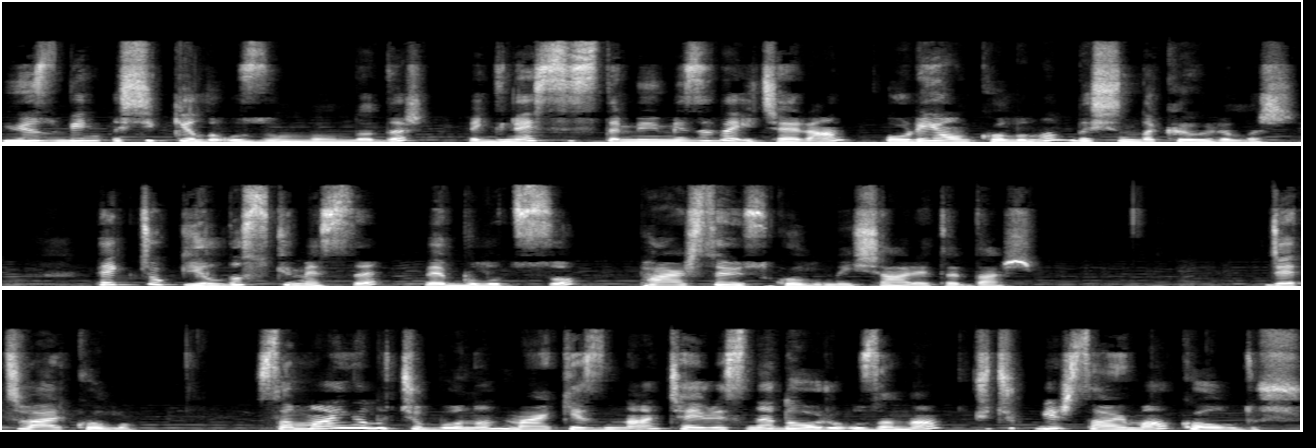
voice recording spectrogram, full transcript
100 bin ışık yılı uzunluğundadır ve güneş sistemimizi de içeren Orion kolunun dışında kıvrılır. Pek çok yıldız kümesi ve bulutsu Perseus kolunu işaret eder. Cetvel kolu Samanyolu çubuğunun merkezinden çevresine doğru uzanan küçük bir sarmal koldur.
